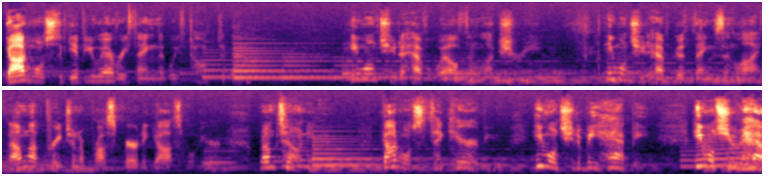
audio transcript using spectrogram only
God wants to give you everything that we've talked about. He wants you to have wealth and luxury. He wants you to have good things in life. Now, I'm not preaching a prosperity gospel here, but I'm telling you, God wants to take care of you. He wants you to be happy. He wants you to have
